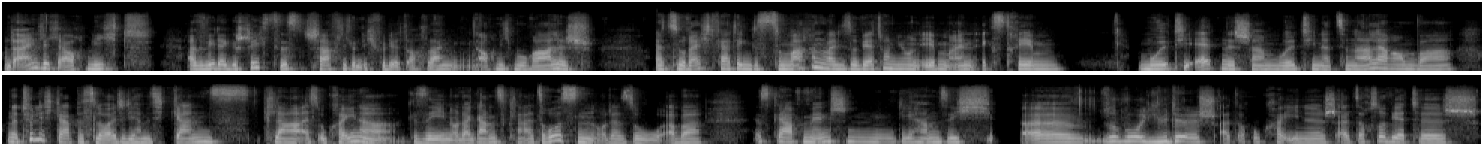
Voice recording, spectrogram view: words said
und eigentlich auch nicht, also weder geschichtswissenschaftlich und ich würde jetzt auch sagen, auch nicht moralisch äh, zu rechtfertigen, das zu machen, weil die Sowjetunion eben ein extrem multiethnischer, multinationaler Raum war. Und natürlich gab es Leute, die haben sich ganz klar als Ukrainer gesehen oder ganz klar als Russen oder so. Aber es gab Menschen, die haben sich äh, sowohl jüdisch als auch ukrainisch als auch sowjetisch.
